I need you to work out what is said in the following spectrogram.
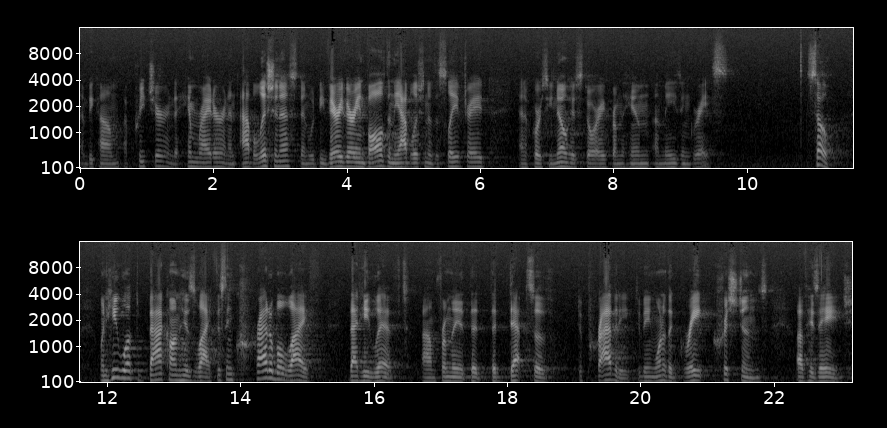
and become a preacher and a hymn writer and an abolitionist and would be very, very involved in the abolition of the slave trade. And of course, you know his story from the hymn Amazing Grace. So, when he looked back on his life, this incredible life that he lived, um, from the, the, the depths of depravity to being one of the great Christians of his age,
